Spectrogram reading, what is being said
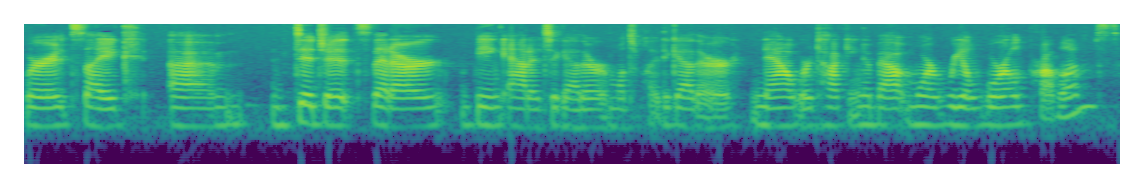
where it's like um, digits that are being added together or multiplied together. Now we're talking about more real world problems.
